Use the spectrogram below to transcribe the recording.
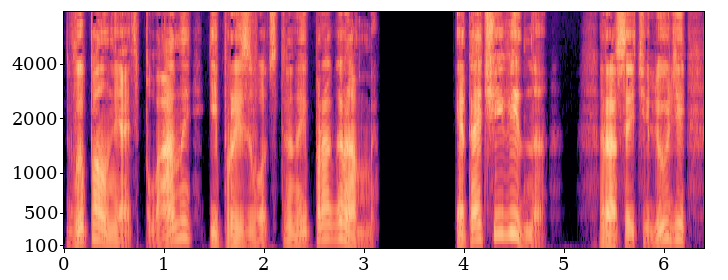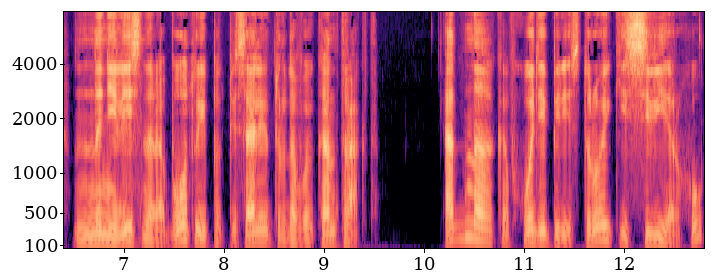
выполнять планы и производственные программы. Это очевидно, раз эти люди нанялись на работу и подписали трудовой контракт. Однако в ходе перестройки сверху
